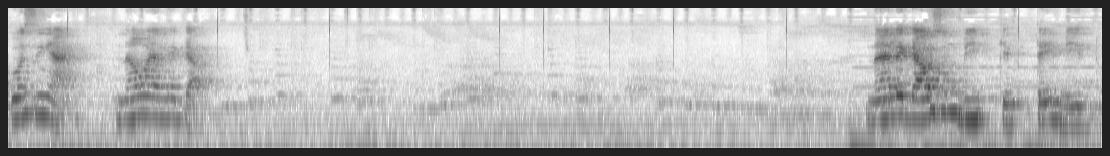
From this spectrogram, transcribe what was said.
Cozinhar. Não é legal. Não é legal zumbi, porque tem medo.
